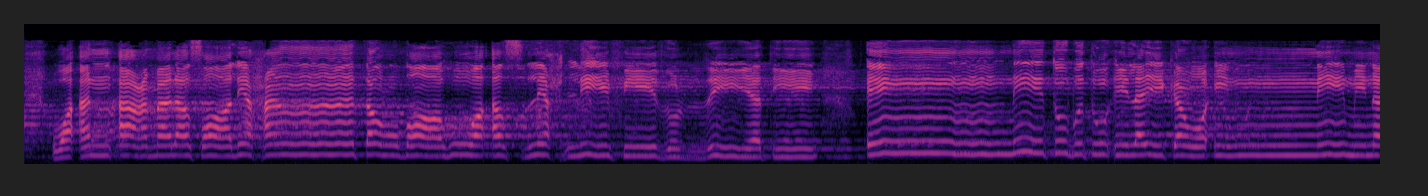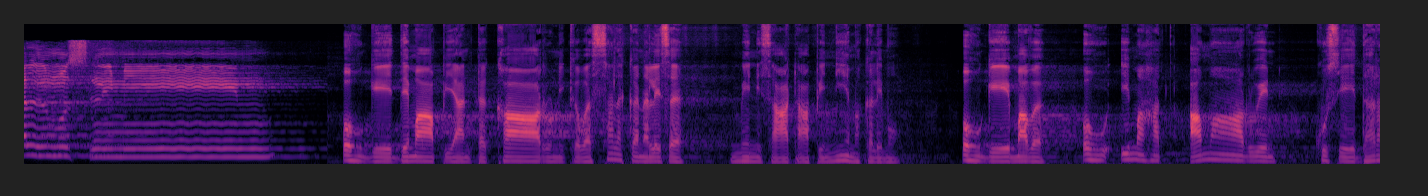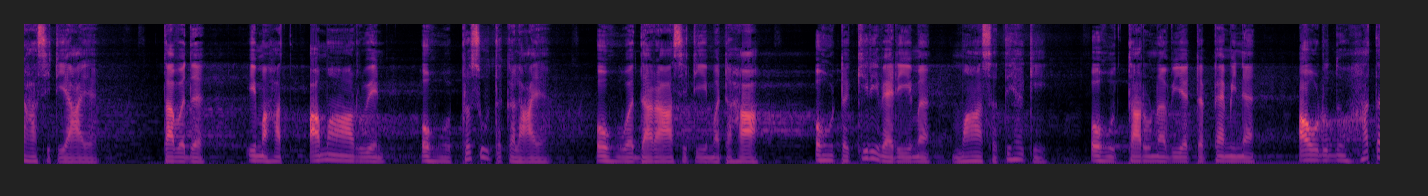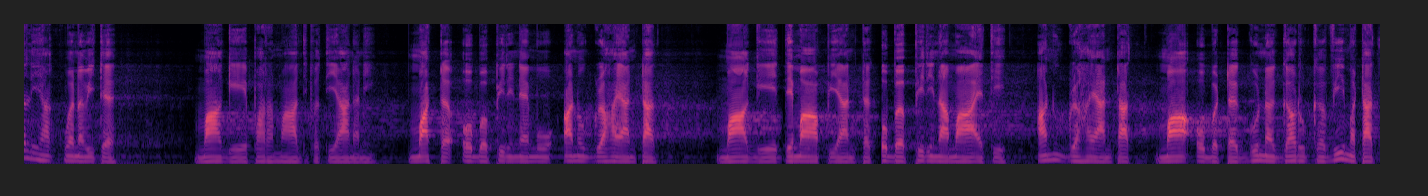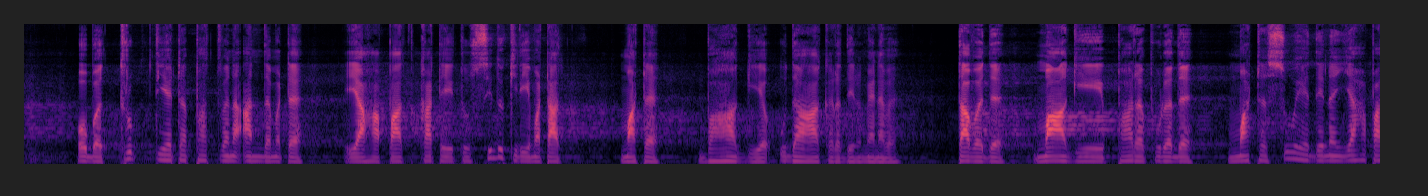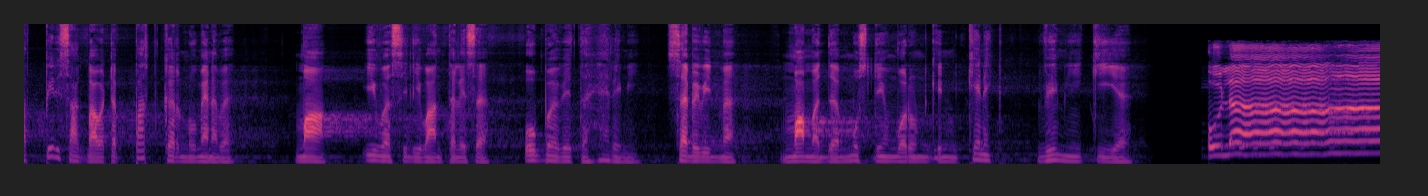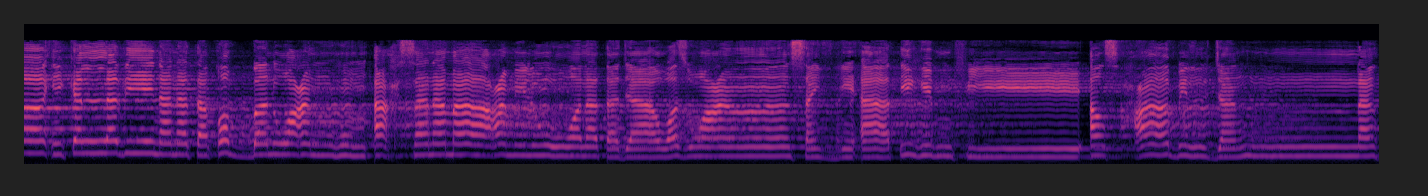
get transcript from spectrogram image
وأن أعمل صالحا ترضاه وأصلح لي في ذريتي إني تبت إليك وإني من المسلمين ඔහුගේ දෙමාපියන්ට කාරුණිකව සලකන ලෙස මිනිසාට අපි නියම කළෙමු. ඔහුගේ මව ඔහු ඉමහත් අමාරුවෙන් කුසේ දරා සිටියාය. තවද ඉමහත් අමාරුවෙන් ඔහුව ප්‍රසූත කලාය. ඔහුව දරා සිටීමට හා ඔහුට කිරිවැරීම මාසතිහකි. ඔහු තරුණවියට පැමිණ අවුරුදු හතලියක් වන විට මාගේ පරමාධිපතියානනි මට ඔබ පිරිනැමූ අනුග්‍රහයන්ටත් මාගේ දෙමාපියන්ට ඔබ පිරිනමා ඇති අනුග්‍රහයන්ටත් මා ඔබට ගුණගරුකවීමටත් ඔබ තෘප්තියට පත්වන අන්දමට යහපත් කටයුතු සිදුකිරීමටත් මට භාග්‍ය උදාකර දෙනු මැනව. තවද මාගේ පරපුරද මට සුවය දෙන යහපත් පිරිසක් බවට පත් කරනු මැනව. මා ඉවසිලිවන්ත ලෙස ඔබ වෙත හැරමි. සැබවින්ම මමද මුස්ලිම්වරුන්ගෙන් කෙනෙක් වෙමී කීය. أولئك الذين نتقبل عنهم أحسن ما عملوا ونتجاوز عن سيئاتهم في أصحاب الجنة.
